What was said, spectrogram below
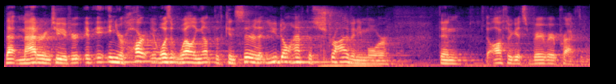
that mattering to you, if, you're, if in your heart it wasn't welling up to consider that you don't have to strive anymore, then the author gets very, very practical.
